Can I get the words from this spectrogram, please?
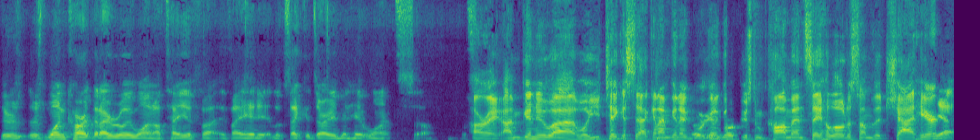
there's there's one card that I really want. I'll tell you if I, if I hit it. It looks like it's already been hit once. So all right, I'm going to. Uh, well, you take a second. I'm gonna. Okay. We're gonna go through some comments. Say hello to some of the chat here. Yeah.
